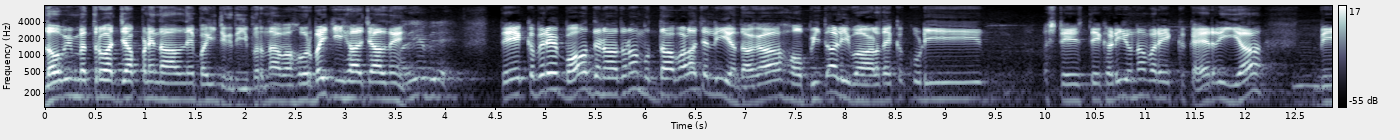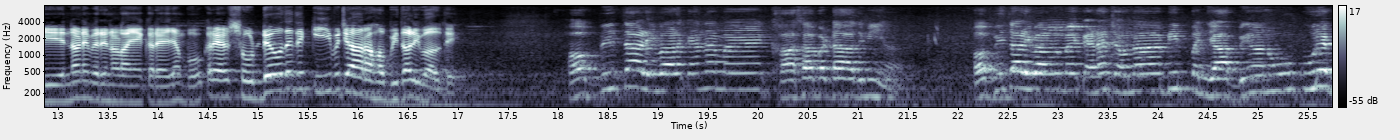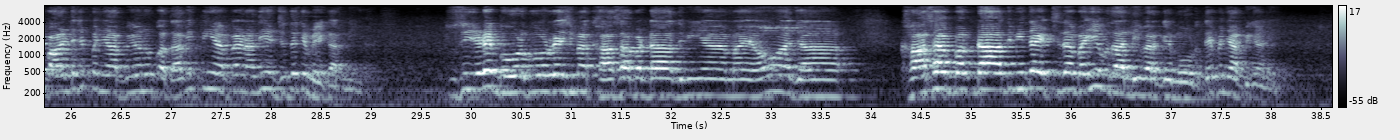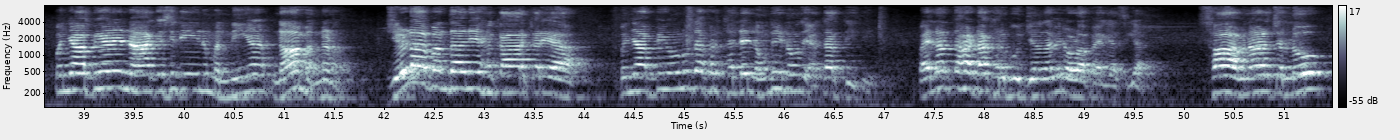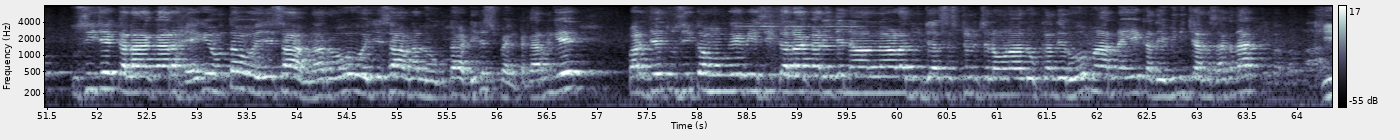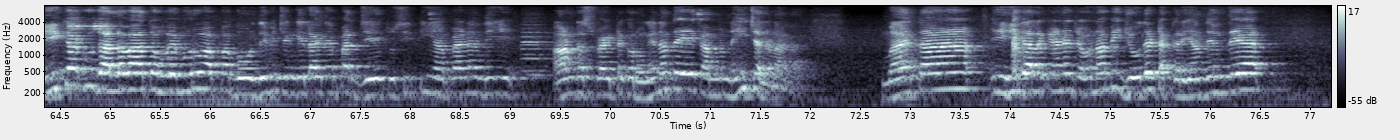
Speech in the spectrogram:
ਲਓ ਵੀ ਮਿੱਤਰੋ ਅੱਜ ਆਪਣੇ ਨਾਲ ਨੇ ਬਾਈ ਜਗਦੀਪ ਰੰਧਾਵਾ। ਹੋਰ ਬਾਈ ਕੀ ਹਾਲ ਚਾਲ ਨੇ? ਵਧੀਆ ਵੀਰੇ। ਤੇ ਇੱਕ ਵੀਰੇ ਬਹੁਤ ਦਿਨਾਂ ਤੋਂ ਨਾ ਮੁੱਦਾ ਵਾਲਾ ਚੱਲੀ ਜਾਂਦਾਗਾ। ਹੌਬੀ ਢਾਲੀਵਾਲ ਦਾ ਇੱਕ ਕੁੜੀ ਸਟੇਜ ਤੇ ਖੜੀ ਉਹਨਾਂ ਬਾਰੇ ਇੱਕ ਕਹਿ ਰਹੀ ਆ ਵੀ ਇਹਨਾਂ ਨੇ ਮੇਰੇ ਨਾਲ ਐਂ ਕਰਿਆ ਜਾਂ ਉਹ ਕਰਿਆ। ਛੋਡੇ ਉਹਦੇ ਤੇ ਕੀ ਵਿਚਾਰ ਆ ਹੌਬੀ ਢਾਲੀਵਾਲ ਤੇ ਹੌਬੀ ਢਾਲੀਵਾਲ ਕਹਿੰਦਾ ਮੈਂ ਖਾਸਾ ਵੱਡਾ ਆਦਮੀ ਆ। ਹੌਬੀ ਢਾਲੀਵਾਲ ਨੂੰ ਮੈਂ ਕਹਿਣਾ ਚਾਹੁੰਦਾ ਵੀ ਪੰਜਾਬੀਆਂ ਨੂੰ ਪੂਰੇ ਵਰਲਡ 'ਚ ਪੰਜਾਬੀਆਂ ਨੂੰ ਪਤਾ ਵੀ ਧੀਆਂ ਭੈਣਾਂ ਦੀ ਇੱਜ਼ਤ ਕਿਵੇਂ ਕਰਨੀ ਆ। ਤੁਸੀਂ ਜਿਹੜੇ ਬੋਲ ਬੋਲ ਰਹੇ ਸੀ, ਮੈਂ ਖਾਸਾ ਵੱਡਾ ਆਦਮੀ ਆ, ਮੈਂ ਉਹ ਆ ਜਾਂ ਖਾਸਾ ਵੱਡਾ ਆਦਮੀ ਤਾਂ ਇੱਥੇ ਦਾ ਬਈ ਅਬਦਾਲੀ ਵਰਗੇ ਮੋੜ ਤੇ ਪੰਜਾਬੀਆਂ ਨੇ। ਪੰਜਾਬੀਆਂ ਨੇ ਨਾ ਕਿਸੇ ਦੀ ਈਨ ਮੰਨੀ ਆ, ਨਾ ਮੰਨਣ। ਜਿਹੜਾ ਬੰਦਾ ਨੇ ਹੰਕਾਰ ਕਰਿਆ, ਪੰਜਾਬੀ ਉਹਨੂੰ ਤਾਂ ਫਿਰ ਥੱਲੇ ਲਾਉਂਦੇ ਹੀ ਲਾਉਂਦੇ ਆ ਧਰਤੀ ਤੇ। ਪਹਿਲਾਂ ਤੁਹਾਡਾ ਖਰਬੂਜਿਆਂ ਦਾ ਵੀ ਰੌਲਾ ਪੈ ਗਿਆ ਸੀਗਾ। ਹਿਸਾਬ ਨਾਲ ਚੱਲੋ, ਤੁਸੀਂ ਜੇ ਕਲਾਕਾਰ ਹੈਗੇ ਹੋ ਤਾਂ ਉਹ ਜਿਹੇ ਹਿਸਾਬ ਨਾਲ ਰਹੋ, ਉਹ ਜਿਹੇ ਹਿਸਾਬ ਨਾਲ ਲੋਕ ਤੁਹਾਡੀ ਰਿਸਪੈਕਟ ਕਰਨਗੇ। ਪਰ ਜੇ ਤੁਸੀਂ ਕਹੋਗੇ ਵੀ ਅਸੀਂ ਕਲਾਕਾਰੀ ਦੇ ਨਾਲ ਨਾਲ ਦੂਜਾ ਸਿਸਟਮ ਚਲਾਉਣਾ, ਲੋਕਾਂ ਦੇ ਰੋਹ ਮਾਰਨਾ, ਇਹ ਕਦੇ ਵੀ ਨਹੀਂ ਚੱਲ ਸਕਦਾ। ਠੀਕ ਆ, ਕੋਈ ਗੱਲਬਾਤ ਹੋਵੇ ਮੂਹਰੋਂ ਆਪਾਂ ਬੋਲਦੇ ਵੀ ਚੰਗੇ ਲੱਗਦੇ ਪਰ ਜੇ ਤੁਸੀਂ ਧੀਆਂ ਭੈਣਾਂ ਦੀ ਅਨਰਿਸਪੈਕਟ ਕਰੋਗੇ ਨਾ, ਤੇ ਇਹ ਕੰਮ ਨਹੀਂ ਚੱਲਣਾਗਾ। ਮੈਂ ਤਾਂ ਇਹੀ ਗੱਲ ਕਹਿਣਾ ਚਾਹੁੰਦਾ ਵੀ ਜੋਦੇ ਟੱਕਰ ਜਾਂਦੇ ਹੁੰਦੇ ਆ,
